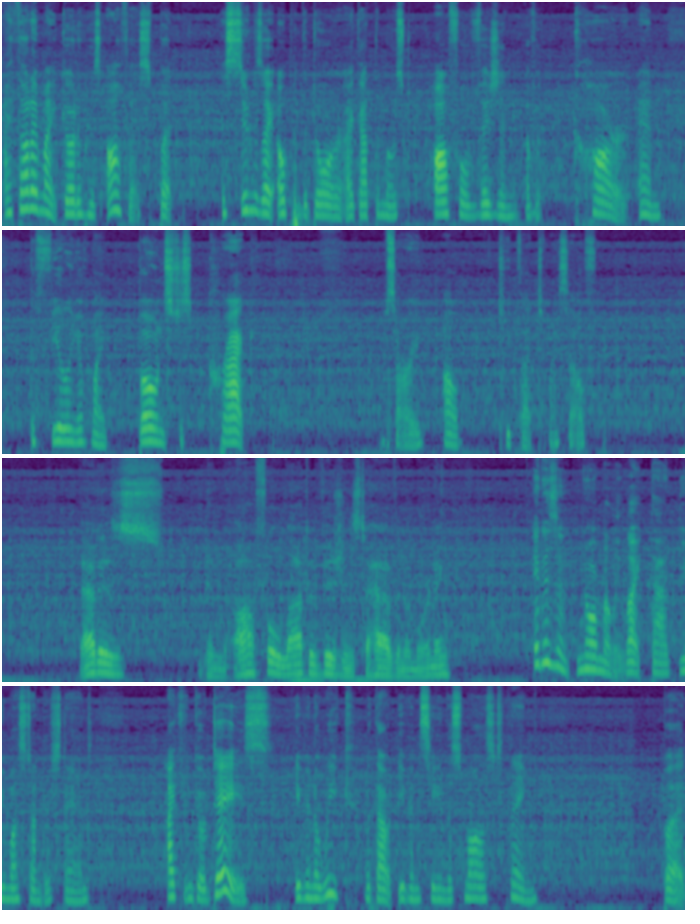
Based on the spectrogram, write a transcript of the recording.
I thought I might go to his office, but as soon as I opened the door, I got the most awful vision of a car, and the feeling of my bones just crack. I'm sorry, I'll keep that to myself. That is an awful lot of visions to have in a morning. It isn't normally like that, you must understand. I can go days, even a week, without even seeing the smallest thing. But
